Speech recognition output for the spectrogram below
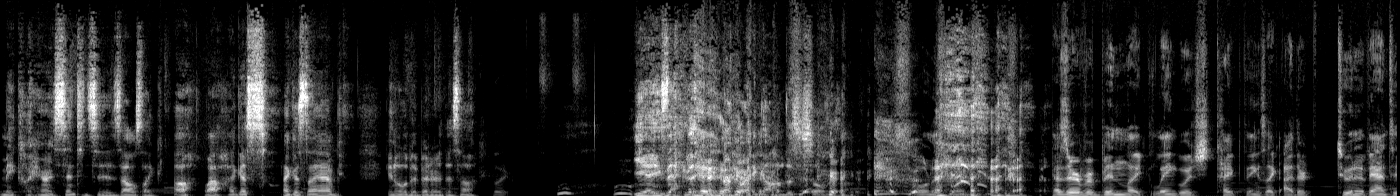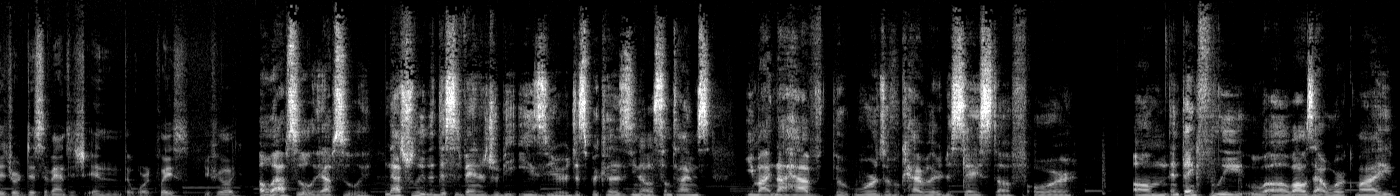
make coherent sentences, I was like, oh wow, I guess I guess I am getting a little bit better at this, huh? Like, Yeah, exactly. right on the shoulders. Bonus points. Has there ever been like language type things, like either to an advantage or disadvantage in the workplace? You feel like? Oh, absolutely, absolutely. Naturally, the disadvantage would be easier just because, you know, sometimes you might not have the words or vocabulary to say stuff or um and thankfully uh, while I was at work, my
